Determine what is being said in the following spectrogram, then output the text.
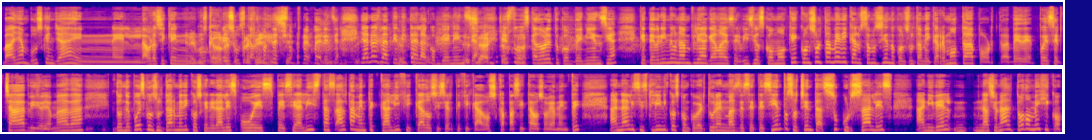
vayan, busquen ya en el, ahora sí que en, el buscador, de, su preferencia. Ya no es la tiendita de la conveniencia, es tu buscador de tu conveniencia que te brinda una amplia gama de servicios como que consulta médica, lo estamos diciendo, consulta médica remota, por, puede ser chat, videollamada, donde puedes consultar médicos generales o especialistas altamente calificados y certificados, capacitados obviamente, análisis clínicos con cobertura en más de 780 sucursales a nivel nacional, todo México.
